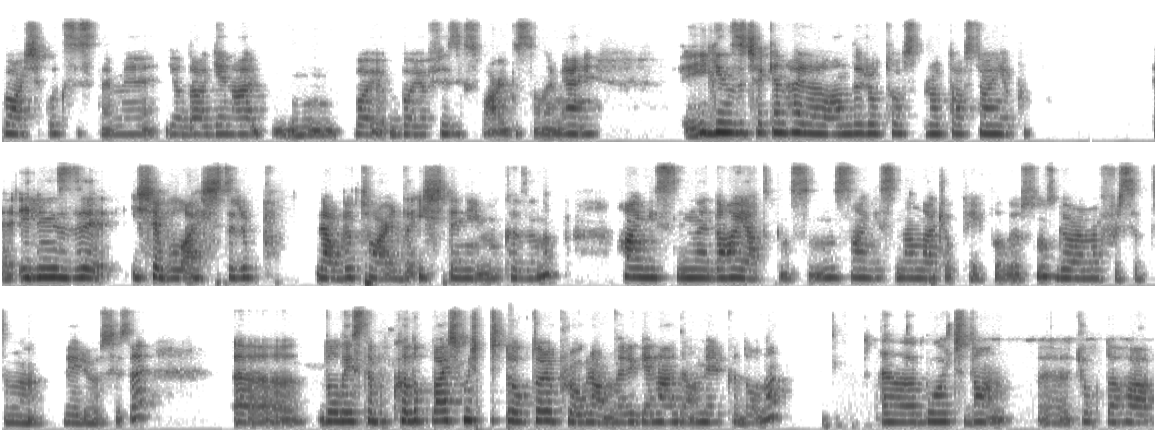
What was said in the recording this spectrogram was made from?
bağışıklık sistemi ya da genel biofiziks vardı sanırım. Yani ilginizi çeken her alanda rotos, rotasyon yapıp elinizi işe bulaştırıp laboratuvarda iş deneyimi kazanıp hangisine daha yatkınsınız, hangisinden daha çok keyif alıyorsunuz görme fırsatını veriyor size. E, dolayısıyla bu kalıplaşmış doktora programları genelde Amerika'da olan e, bu açıdan e, çok daha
